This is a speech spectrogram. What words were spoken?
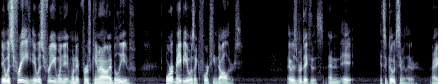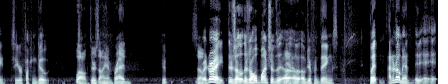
It was free. It was free when it when it first came out, I believe, or maybe it was like fourteen dollars. It was ridiculous, and it it's a goat simulator, right? So you're a fucking goat. Well, there's I Am Bread. So Right, right. There's a there's a whole bunch of the Yeah. uh, of different things, but I don't know, man. It, it, it,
